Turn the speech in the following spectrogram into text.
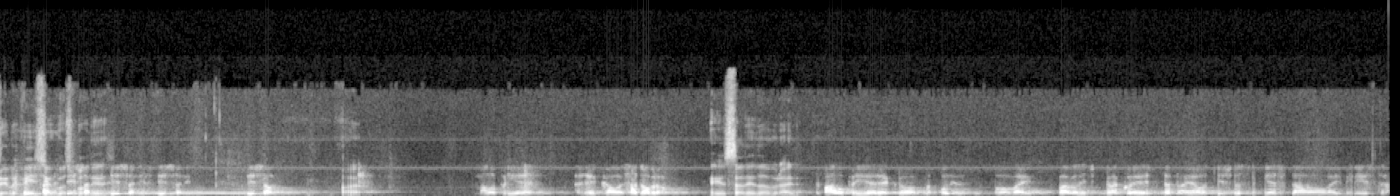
televiziju, gospodine. Stisani, stisali. Pa. Malo prije rekao, sad dobro. E, sad je dobro, ajde. Malo prije je rekao gospodin ovaj, Pavelić kako je Crnaja otišao sa mjesta ovaj, ministra,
